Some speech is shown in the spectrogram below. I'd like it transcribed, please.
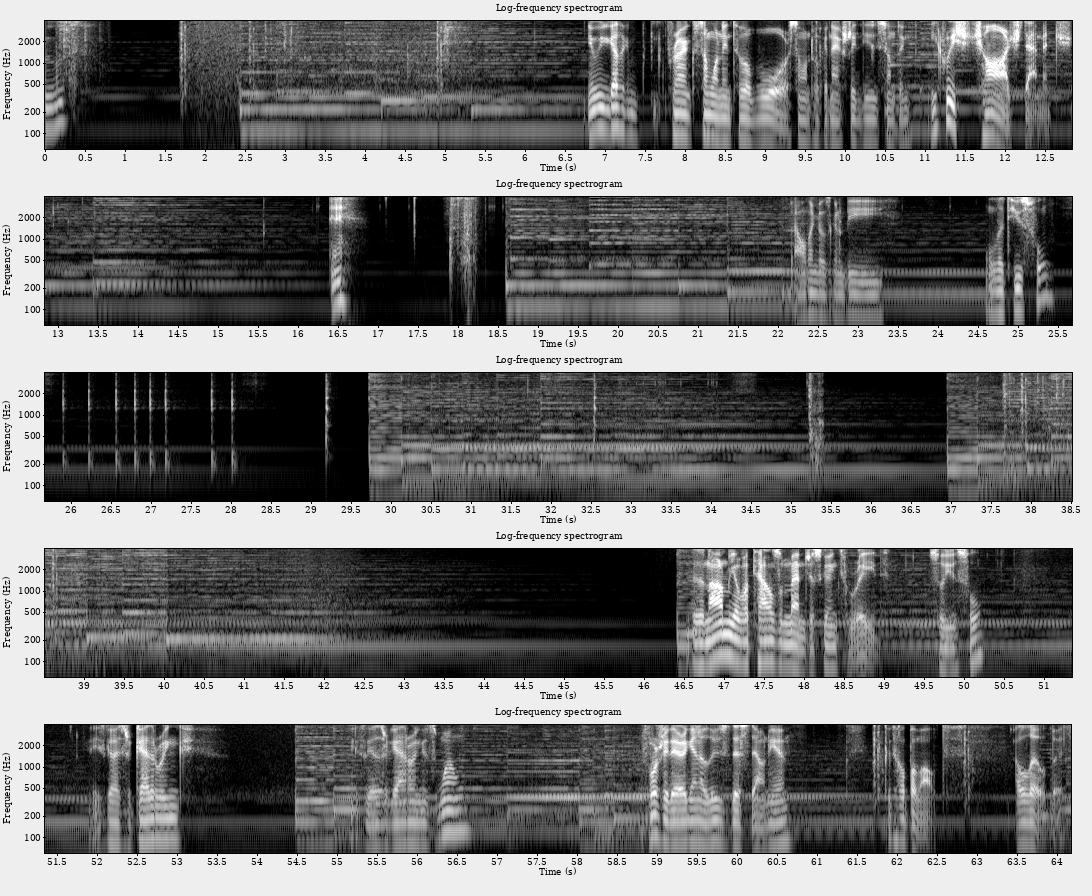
Food. You, gotta drag someone into a war, someone who can actually do something. Increase charge damage. Eh. I don't think that's gonna be all that useful. Army of a thousand men just going to raid. So useful. These guys are gathering. These guys are gathering as well. Unfortunately, they're gonna lose this down here. Could help them out a little bit.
